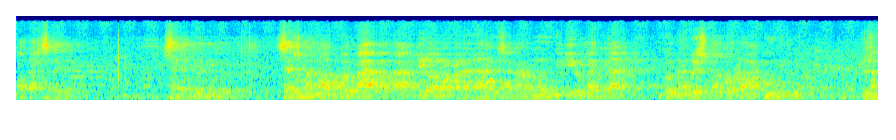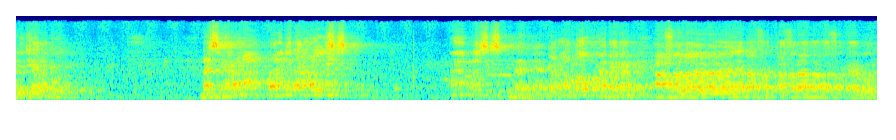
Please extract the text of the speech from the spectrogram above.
otak saya wis lapor aku gitu terus nanti dia lapor Nah sekarang mari kita analisis apa sih sebenarnya? Kan Allah mengatakan afala yatafak afala tatafakkarun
